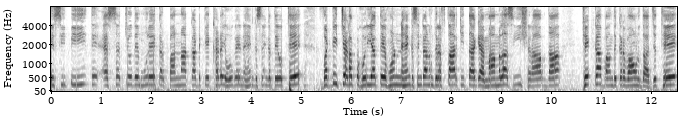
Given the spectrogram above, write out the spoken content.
ਏਸੀਪੀ ਤੇ ਐਸਐਚਓ ਦੇ ਮੂਹਰੇ ਕਿਰਪਾਨਾਂ ਕੱਢ ਕੇ ਖੜੇ ਹੋ ਗਏ ਨਿਹੰਗ ਸਿੰਘ ਤੇ ਉੱਥੇ ਵੱਡੀ ਝੜਪ ਹੋਈ ਆ ਤੇ ਹੁਣ ਨਿਹੰਗ ਸਿੰਘਾਂ ਨੂੰ ਗ੍ਰਿਫਤਾਰ ਕੀਤਾ ਗਿਆ। ਮਾਮਲਾ ਸੀ ਸ਼ਰਾਬ ਦਾ ਠੇਕਾ ਬੰਦ ਕਰਵਾਉਣ ਦਾ, ਜਿੱਥੇ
